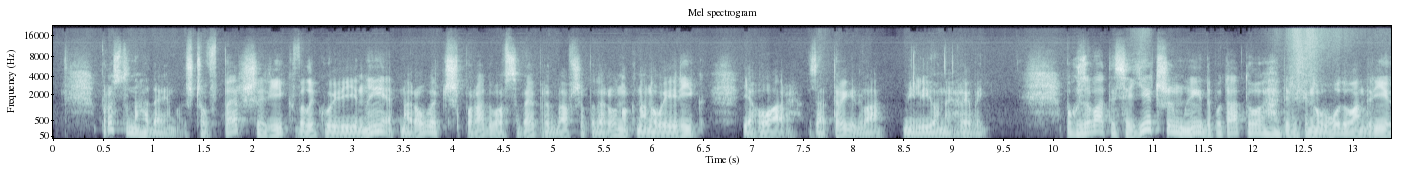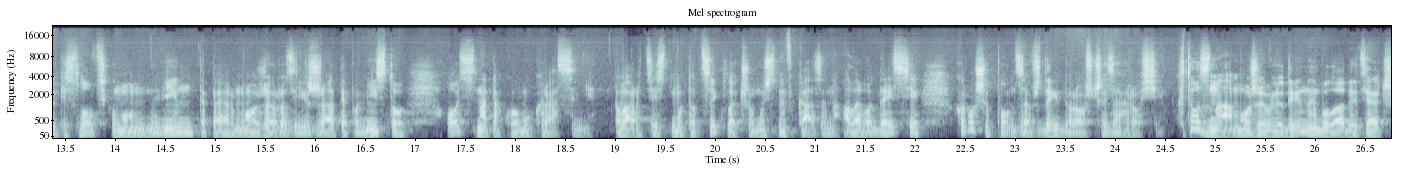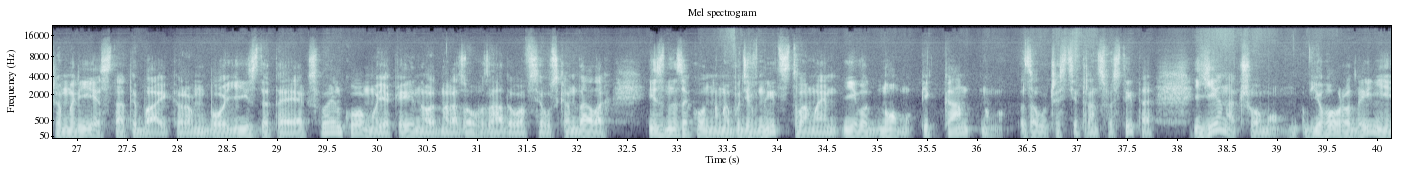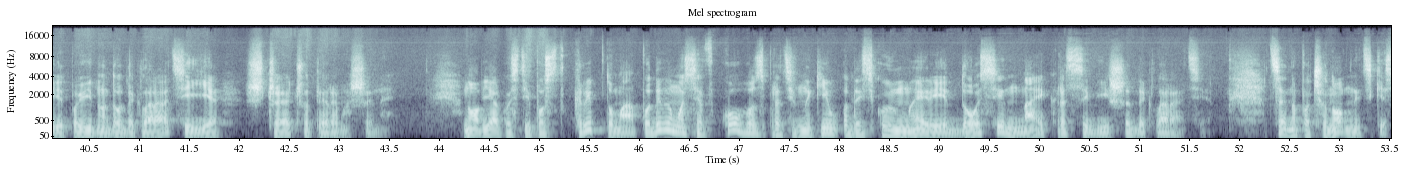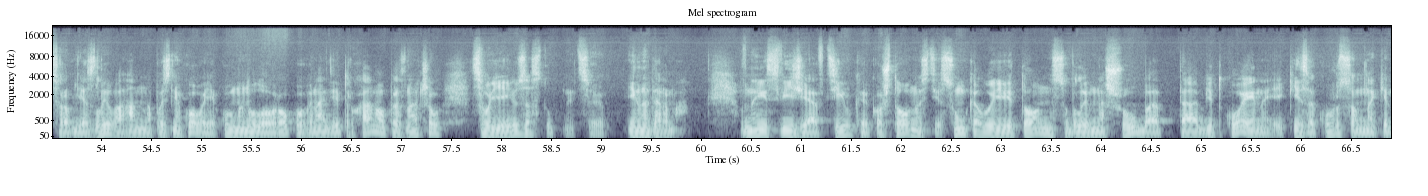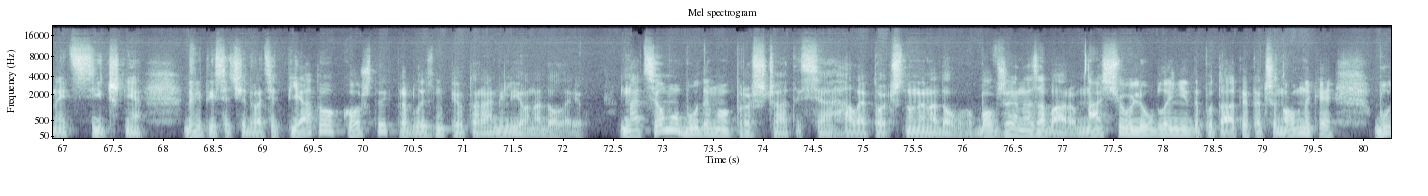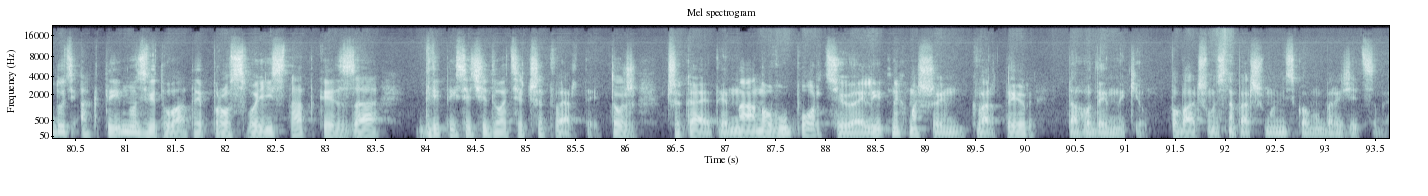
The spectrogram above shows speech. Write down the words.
Просто нагадаємо, що в перший рік Великої війни Етнарович порадував себе, придбавши подарунок на новий рік Ягуар за 3,2 мільйони гривень. Похизуватися є чим і депутату дельфіноводу Андрію Кисловському. Він тепер може роз'їжджати по місту ось на такому красені. Вартість мотоцикла чомусь не вказана, але в Одесі хороший понт завжди дорожчий за гроші. Хто зна, може в людини була дитяча мрія стати байкером, бо їздити екс-воєнкому, який неодноразово згадувався у скандалах із незаконними будівництвами, і в одному пікантному за участі трансвестита є на чому в його родині відповідно до декларації є ще чотири машини. Ну а в якості посткриптума подивимося, в кого з працівників одеської мерії досі найкрасивіша декларація. Це непочиновницьки сором'язлива Ганна Познякова, яку минулого року Геннадій Труханов призначив своєю заступницею. І не дарма. В неї свіжі автівки, коштовності, сумка Луї Вітон, сублимна шуба та біткоїни, які за курсом на кінець січня 2025-го коштують приблизно півтора мільйона доларів. На цьому будемо прощатися, але точно ненадовго, бо вже незабаром наші улюблені депутати та чиновники будуть активно звітувати про свої статки за 2024. Тож чекайте на нову порцію елітних машин, квартир та годинників. Побачимось на першому міському. Бережіть себе.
